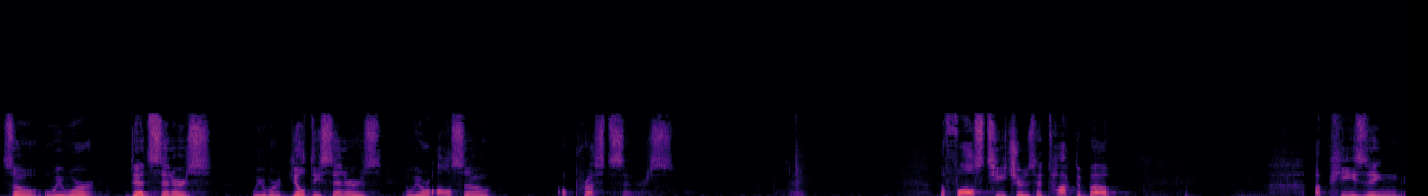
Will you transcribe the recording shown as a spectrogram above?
So we were dead sinners, we were guilty sinners, and we were also oppressed sinners. The false teachers had talked about appeasing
